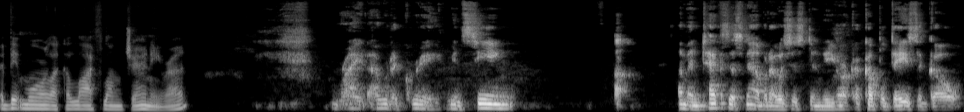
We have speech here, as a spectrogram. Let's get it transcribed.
a bit more like a lifelong journey, right? Right, I would agree. I mean, seeing, uh, I'm in Texas now, but I was just in New York a couple days ago,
